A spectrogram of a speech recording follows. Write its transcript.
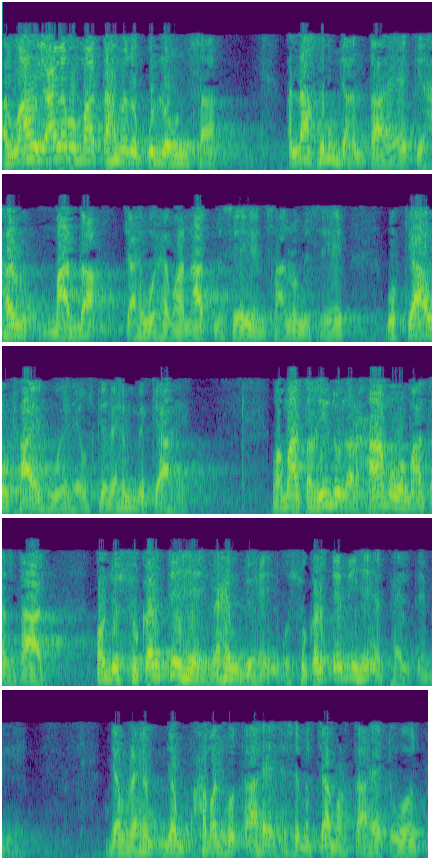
अल्लाह मा तहमल कुल्ल उनसा। अल्लाह खूब जानता है कि हर मादा, चाहे वो हैवानात में से या इंसानों में से वो क्या उठाए हुए है, उसके रहम में क्या है। वमा तगीदुल अरहाम वमा तजदाद। और जो सुकड़ते हैं, रहम जो है, वो सुकड़ते भी हैं और फैलते भी हैं। जब रहम, जब हमल होता है, जैसे बच्चा बढ़ता है तो वो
